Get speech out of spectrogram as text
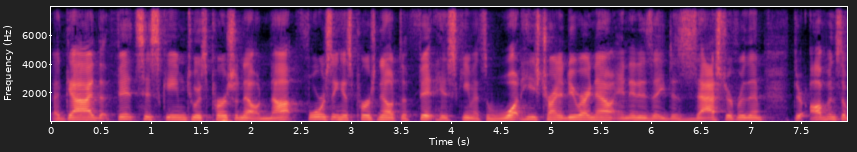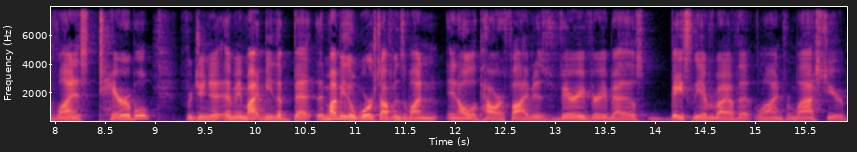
A guy that fits his scheme to his personnel, not forcing his personnel to fit his scheme. That's what he's trying to do right now, and it is a disaster for them. Their offensive line is terrible. Virginia, I mean, it might be the best. It might be the worst offensive line in all of Power Five. It is very, very bad. It was basically everybody off that line from last year.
